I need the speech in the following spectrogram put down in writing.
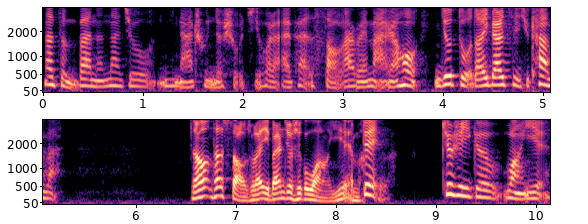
那怎么办呢？那就你拿出你的手机或者 iPad 扫个二维码，然后你就躲到一边自己去看吧。然后它扫出来一般就是个网页嘛，对对吧？就是一个网页，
